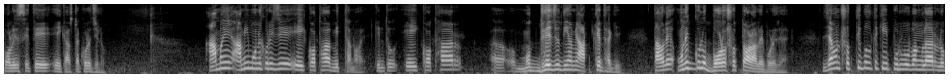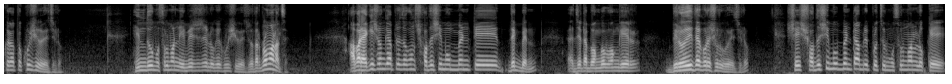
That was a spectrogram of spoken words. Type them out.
পলিসিতে এই কাজটা করেছিল। আমি আমি মনে করি যে এই কথা মিথ্যা নয়। কিন্তু এই কথার মধ্যে যদি আমি আটকে থাকি, তাহলে অনেকগুলো বড় সত্য আড়ালে পড়ে যায়। যেমন সত্যি বলতে কি, পূর্ব বাংলার লোকেরা তো খুশি হয়েছিল। হিন্দু, মুসলমান নির্বিশেষে লোকে খুশি হয়েছিল, তার প্রমাণ আছে। আবার একই সঙ্গে আপনি যখন স্বদেশি মুভমেন্টে দেখবেন যেটা বঙ্গভঙ্গের বিরোধিতা করে শুরু হয়েছিল, সেই স্বদেশি মুভমেন্টে আপনি প্রচুর মুসলমান লোককে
